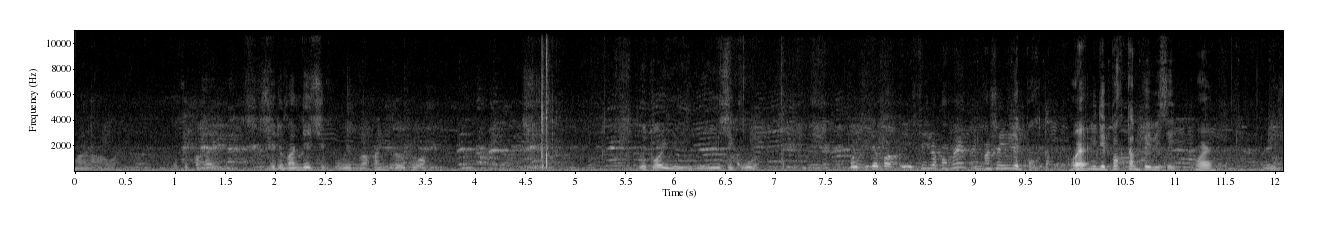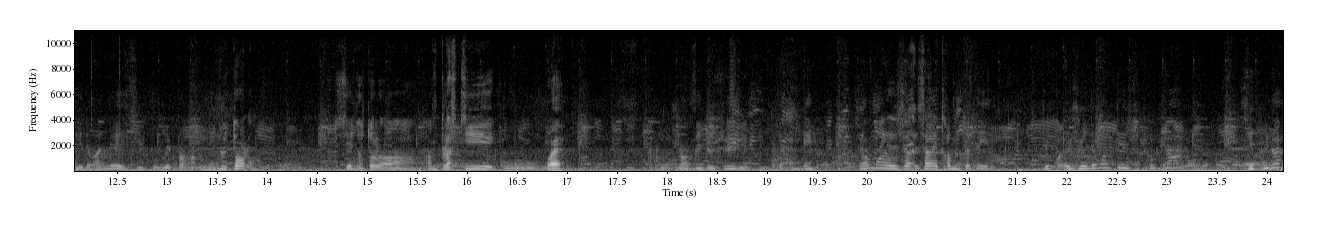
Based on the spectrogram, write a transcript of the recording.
Voilà, ouais. Mais c'est pareil. J'ai demandé s'ils pouvaient m'arranger le toit. Le toit, il, il- il s'écroule. Bon, s'il pas, s'il mal, il m'a changé les portes. Ouais. Il mis des portes en PVC. Ouais. Mais j'ai demandé s'ils pouvaient pas m'amener une tôle. Tu sais, une tôle en, en plastique ou. Ouais. Je la mets dessus et puis terminé. Sinon, moi, ça, ça va être un peu payé. Je vais je vais démonter ce truc-là, c'est plus là,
